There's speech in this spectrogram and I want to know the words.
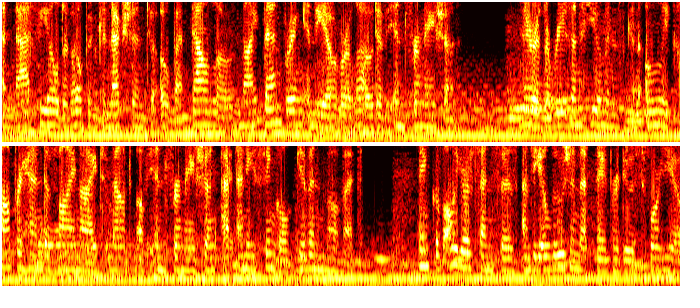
and that field of open connection to open download might then bring in the overload of information. There is a reason humans can only comprehend a finite amount of information at any single given moment. Think of all your senses and the illusion that they produce for you.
